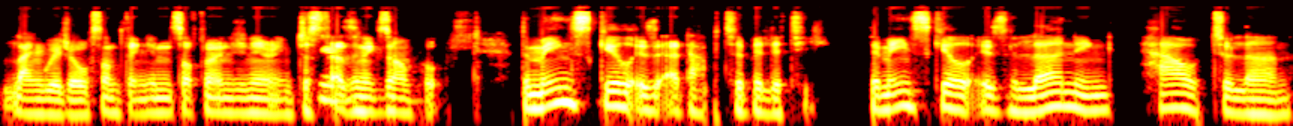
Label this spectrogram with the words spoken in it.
language or something in software engineering, just yeah. as an example. The main skill is adaptability. The main skill is learning how to learn.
